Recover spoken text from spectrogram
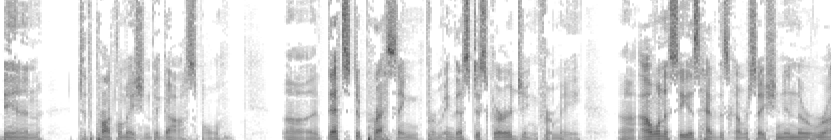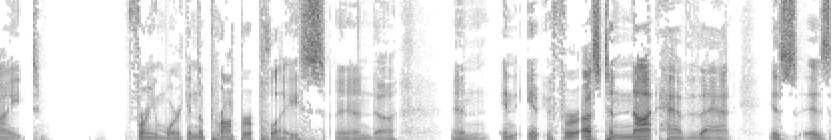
been to the proclamation of the gospel. Uh, that's depressing for me. That's discouraging for me. Uh, I want to see us have this conversation in the right framework, in the proper place, and uh, and it, for us to not have that is is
